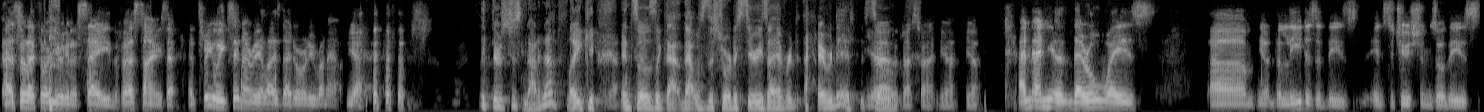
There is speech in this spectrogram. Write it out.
that's what I thought you were going to say the first time you said. And three weeks in, I realized I'd already run out. Yeah, like there's just not enough like Yeah. and so it was like that that was the shortest series i ever i ever did yeah, so that's right. Yeah, yeah, and and you know, they're always, um, you know, the leaders of these institutions or these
